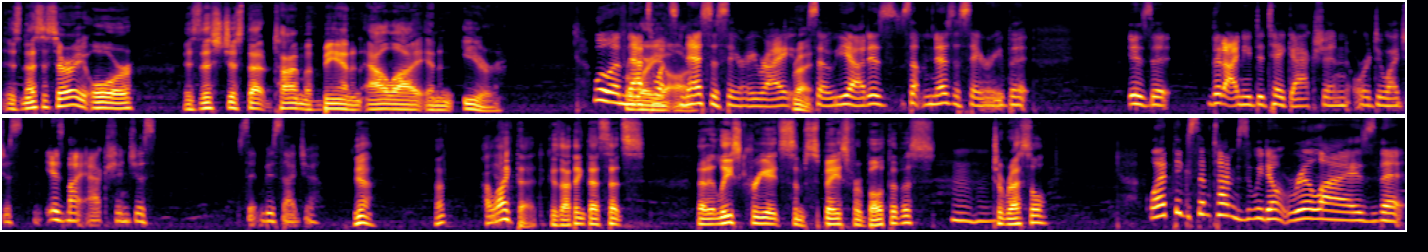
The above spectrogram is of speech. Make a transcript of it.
is necessary, or is this just that time of being an ally and an ear? Well, and that's what's necessary, right? Right. So yeah, it is something necessary, but is it that I need to take action, or do I just is my action just sitting beside you? Yeah. That, I like that because I think that sets that at least creates some space for both of us to wrestle. Well, I think sometimes we don't realize that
